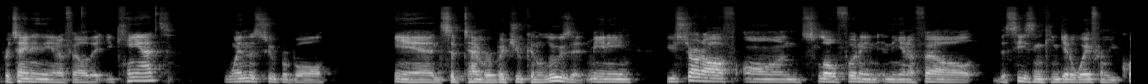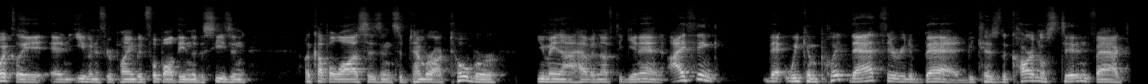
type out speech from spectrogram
pertaining to the NFL that you can't win the Super Bowl in September, but you can lose it. Meaning, you start off on slow footing in the NFL, the season can get away from you quickly. And even if you're playing good football at the end of the season, a couple losses in September, October, you may not have enough to get in. I think that we can put that theory to bed because the Cardinals did, in fact,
